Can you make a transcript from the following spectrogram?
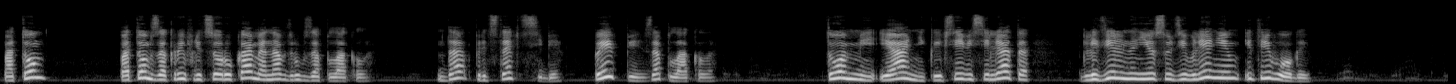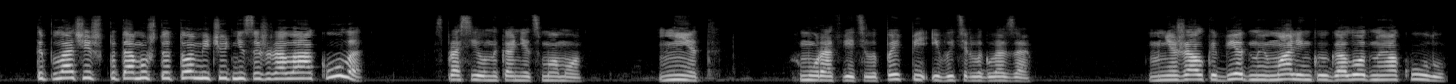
Потом, потом, закрыв лицо руками, она вдруг заплакала. Да, представьте себе, Пеппи заплакала. Томми и Анника и все веселята глядели на нее с удивлением и тревогой. «Ты плачешь, потому что Томми чуть не сожрала акула?» — спросила, наконец, Момо. «Нет», — хмуро ответила Пеппи и вытерла глаза. «Мне жалко бедную маленькую голодную акулу.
